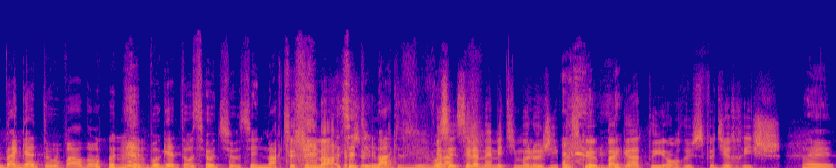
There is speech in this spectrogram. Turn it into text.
Bagato, pardon. Beau gâteau, c'est autre chose, c'est une marque. C'est une marque. C'est une marque. Voilà. c'est- la même étymologie parce que bagati en russe veut dire riche. Ouais.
